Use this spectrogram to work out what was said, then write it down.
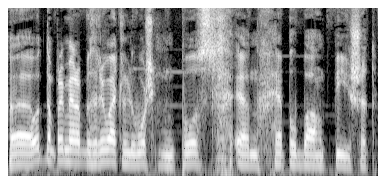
Э, вот, например, обозреватель Washington Post Эн Эпплбаум пишет.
